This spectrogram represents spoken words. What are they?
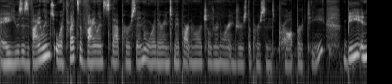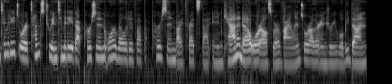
A uses violence or threats of violence to that person or their intimate partner or children or injures the person's property. B intimidates or attempts to intimidate that person or a relative of that person by threats that in Canada or elsewhere violence or other injury will be done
